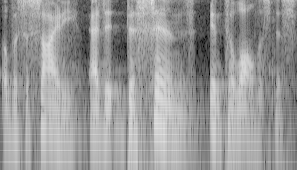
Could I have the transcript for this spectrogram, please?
of a society as it descends into lawlessness.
